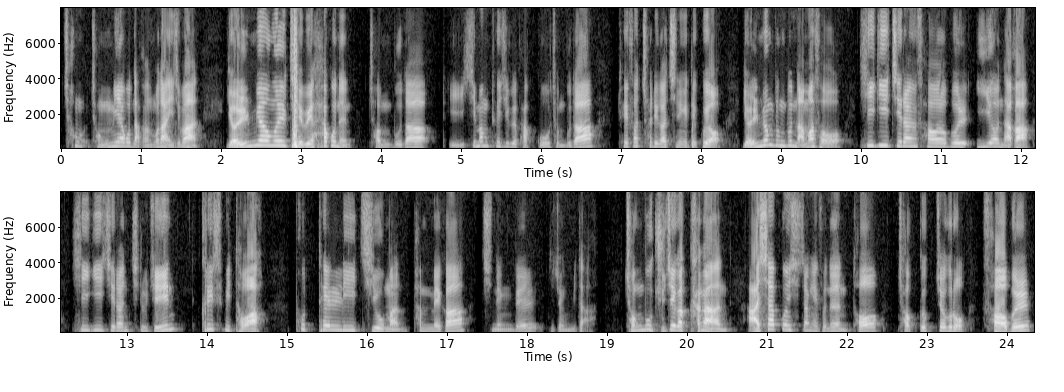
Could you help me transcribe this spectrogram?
청, 정리하고 나간 건 아니지만 10명을 제외하고는 전부 다이 희망퇴직을 받고 전부 다 퇴사 처리가 진행이 됐고요. 10명 정도 남아서 희귀질환 사업을 이어나가 희귀질환 치료제인 크리스비타와 포텔리지오만 판매가 진행될 예정입니다. 정부 규제가 강한 아시아권 시장에서는 더 적극적으로 사업을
